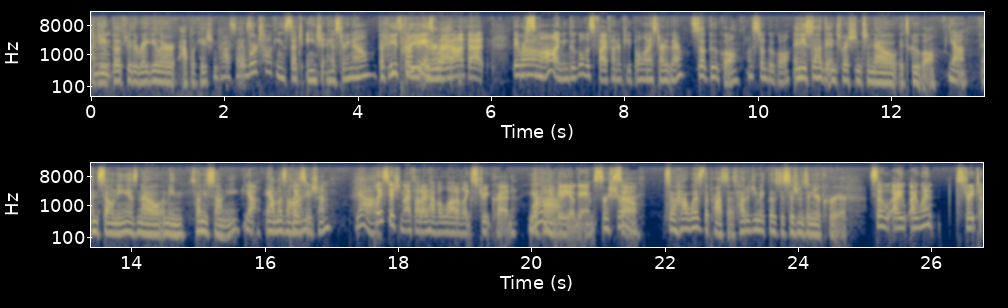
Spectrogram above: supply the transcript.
Did I you mean- go through the regular application process? We're talking such ancient history now that these companies were not that. They were Well- small. I mean, Google was 500 people when I started there. still Google, I'm still Google. and you still had the intuition to know it's Google. Yeah, And Sony is no. I mean, Sony's Sony. yeah. Amazon. PlayStation. Yeah. PlayStation, I thought I'd have a lot of like street cred working Yeah, in video games. For sure. So, So, how was the process? How did you make those decisions in your career? so I, I went straight to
